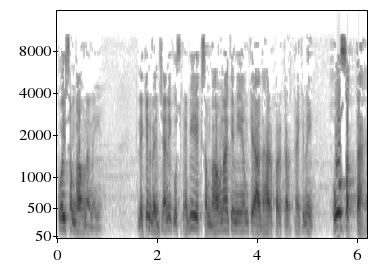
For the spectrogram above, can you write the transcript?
कोई संभावना नहीं है। लेकिन वैज्ञानिक उसमें भी एक संभावना के नियम के आधार पर करते हैं कि नहीं, हो सकता है।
